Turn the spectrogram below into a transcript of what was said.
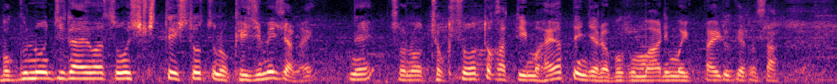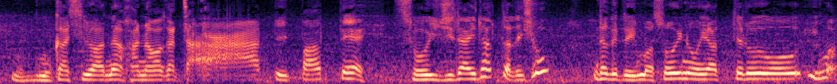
僕の時代は葬式って一つのけじめじゃない、ね、その直葬とかって今流行ってんじゃない？僕周りもいっぱいいるけどさ。昔はね花輪がザーっていっぱいあってそういう時代だったでしょ？だけど今そういうのをやってる今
